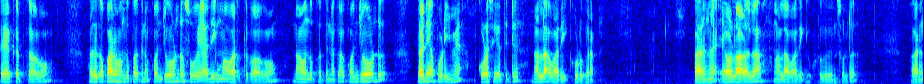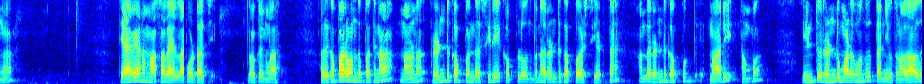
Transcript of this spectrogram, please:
சேர்க்கறதுக்காகவும். அதுக்கப்புறம் வந்து பார்த்திங்கன்னா கொஞ்சோண்டு சுவை அதிகமாக வரத்துக்காகவும் நான் வந்து பார்த்தினாக்கா கொஞ்சோண்டு தனியா பொடியுமே கூட சேர்த்துட்டு நல்லா வதக்கி கொடுக்குறேன். பாருங்கள் எவ்வளோ அழகாக நல்லா வதக்கி கொடுக்குதுன்னு சொல்லிட்டு. பாருங்கள் தேவையான மசாலா எல்லாம் போட்டாச்சு. ஓகேங்களா? அதுக்கப்புறம் வந்து பார்த்தீங்கன்னா நான் ரெண்டு கப்பு இந்த சிறிய கப்பில் வந்து பார்த்திங்கன்னா ரெண்டு கப்பு அரிசி எடுத்தேன். அந்த ரெண்டு கப்புக்கு மாதிரி நம்ம இன்ட்டு ரெண்டு மடங்கு வந்து தண்ணி ஊற்றணும் அதாவது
